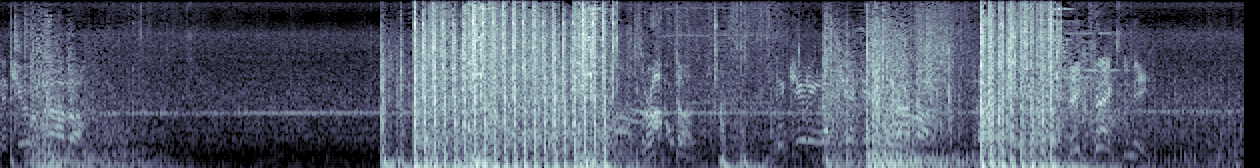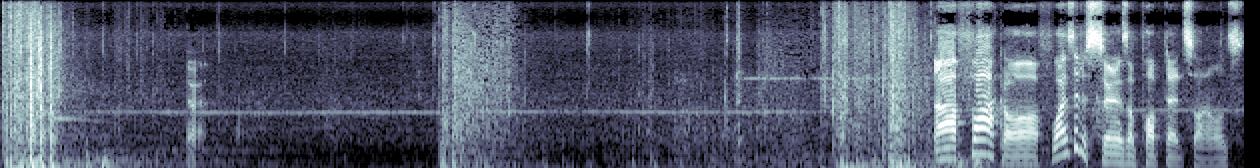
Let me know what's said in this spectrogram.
Secure Bravo. Drop them. Securing objective Bravo. Big tag to me. Alright. Ah, fuck off. Why is it as soon as I pop dead silence?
